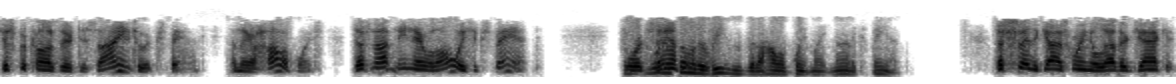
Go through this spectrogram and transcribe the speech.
Just because they're designed to expand and they are hollow points does not mean they will always expand. For example, what are some of the reasons that a hollow point might not expand? Let's say the guy's wearing a leather jacket.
